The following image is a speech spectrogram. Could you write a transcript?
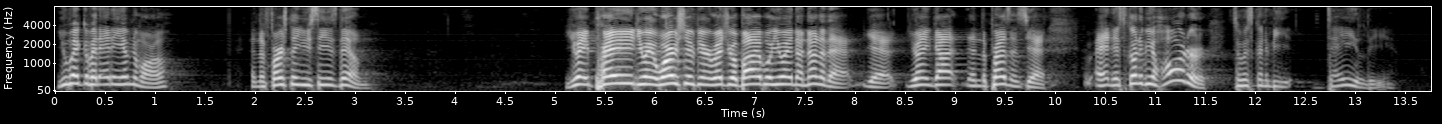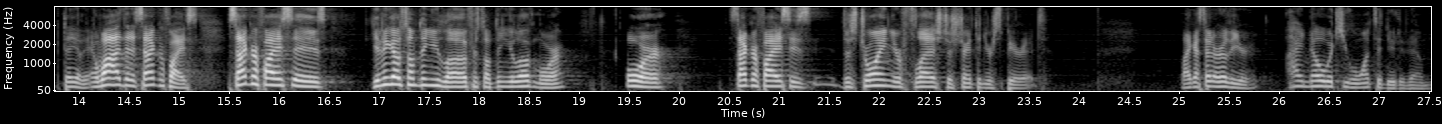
You wake up at 8 a.m. tomorrow, and the first thing you see is them. You ain't prayed, you ain't worshiped, you ain't read your Bible, you ain't done none of that yet. You ain't got in the presence yet. And it's going to be harder. So it's going to be daily. Daily. And why is it a sacrifice? Sacrifice is giving up something you love for something you love more, or sacrifice is destroying your flesh to strengthen your spirit. Like I said earlier, I know what you want to do to them.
